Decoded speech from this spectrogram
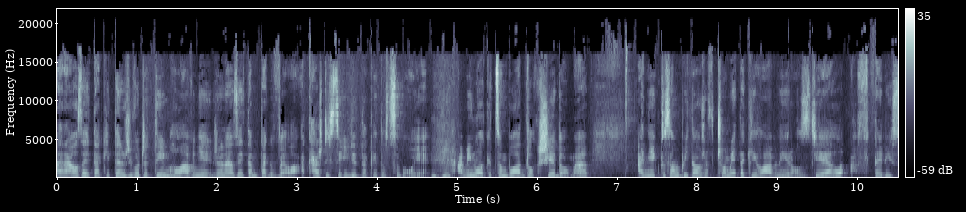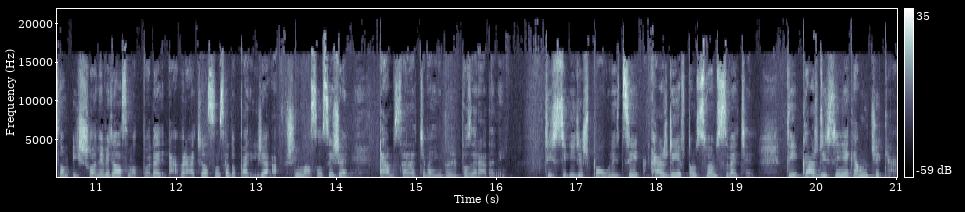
A naozaj taký ten život, že tým hlavne hlavne, že nás je tam tak veľa a každý si ide takéto svoje. Mm-hmm. A minule, keď som bola dlhšie doma, a niekto sa ma pýtal, že v čom je taký hlavný rozdiel a vtedy som išla, nevedela som odpovedať a vrátila som sa do Paríža a všimla som si, že tam sa na teba nikto nepozerá, Dani. Ty si ideš po ulici a každý je v tom svojom svete. Ty, každý si niekam uteká.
